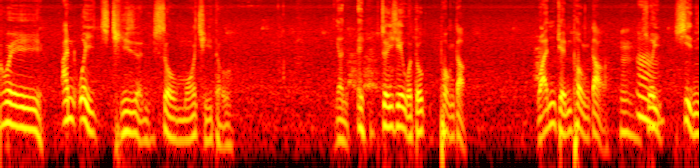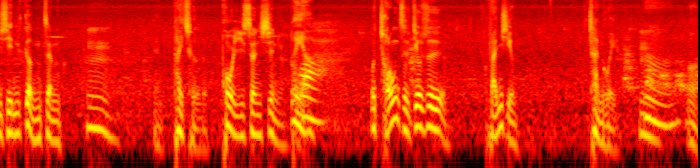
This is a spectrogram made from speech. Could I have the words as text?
会。安慰其人，手磨其头。嗯，哎，这一些我都碰到，完全碰到。嗯，所以信心更增。嗯，太扯了，破疑生信了。对呀、啊，我从此就是反省、忏悔。嗯，哦，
